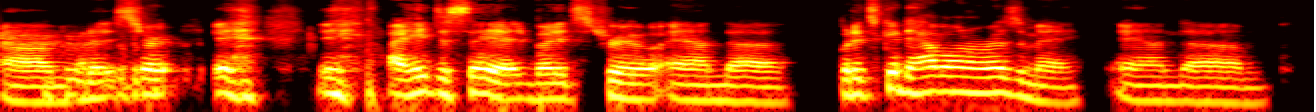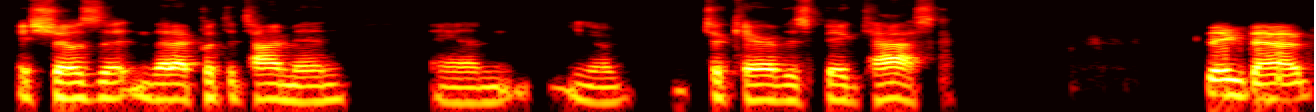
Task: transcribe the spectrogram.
um, but it's it, it, I hate to say it, but it's true. And uh, but it's good to have on a resume, and um, it shows that that I put the time in, and you know, took care of this big task. I think that's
